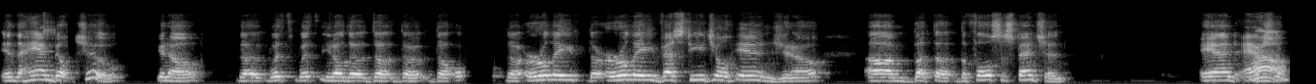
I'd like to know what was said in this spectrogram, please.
in the hand-built shoe. You know, the with with you know the the the the the early the early vestigial hinge. You know, um, but the the full suspension. And actually,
